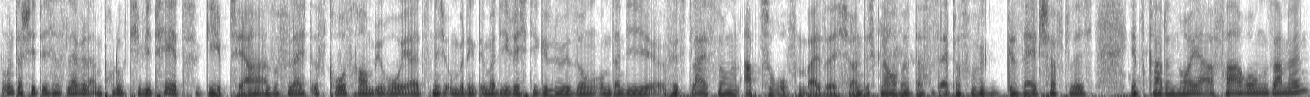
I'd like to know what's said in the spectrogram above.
ein unterschiedliches Level an Produktivität gibt. Ja, also vielleicht ist Großraumbüro ja jetzt nicht unbedingt immer die richtige Lösung, um dann die Höchstleistungen abzurufen bei sich. Und ich glaube, das ist etwas, wo wir gesellschaftlich jetzt gerade neue Erfahrungen sammeln.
